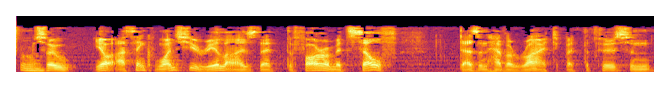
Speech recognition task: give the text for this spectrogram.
Mm. So, yeah, I think once you realize that the firearm itself doesn't have a right, but the person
